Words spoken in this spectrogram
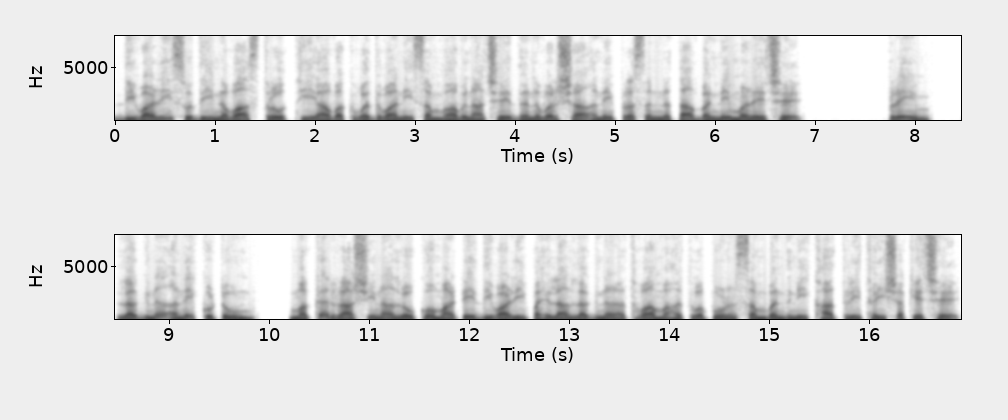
દિવાળી સુધી નવા સ્ત્રોતથી આવક વધવાની સંભાવના છે, ધનવર્ષા અને પ્રસન્નતા બંને મળે છે. પ્રેમ, લગ્ન અને કુટુંબ. મકર રાશિના લોકો માટે દિવાળી પહેલા લગ્ન અથવા મહત્વપૂર્ણ સંબંધની ખાતરી થઈ શકે છે.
